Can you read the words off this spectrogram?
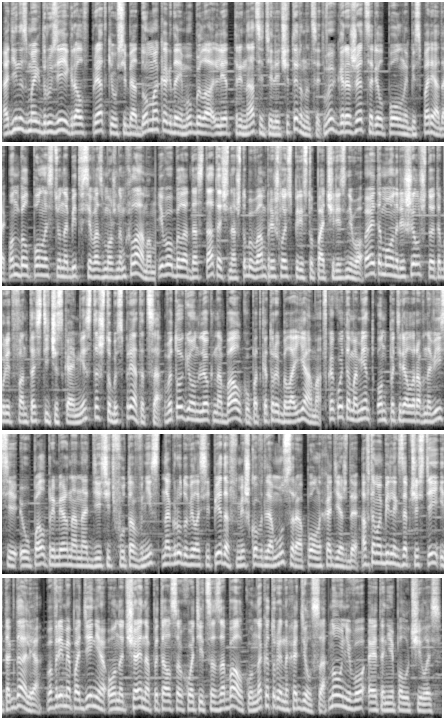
Один из моих друзей играл в прятки у себя дома, когда ему было лет 13 или 14. В их гараже царил полный беспорядок. Он был полностью набит всевозможным хламом. Его было достаточно, чтобы вам пришлось переступать через него. Поэтому он решил, что это будет фантастическое место, чтобы спрятаться. В итоге он лег на балку, под которой была яма. В какой-то момент он потерял равновесие и упал примерно на 10 футов вниз на груду велосипедов, мешков для мусора, полных одежды, автомобильных запчастей и так далее. Во время падения он отчаянно пытался ухватиться за балку, на которой находился, но у него это не получилось.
